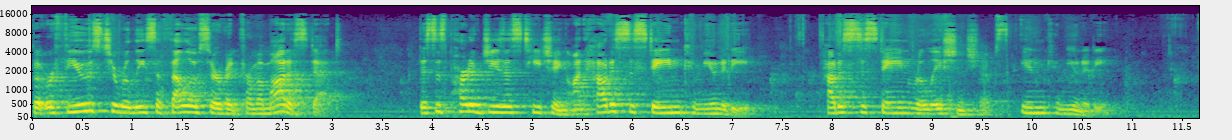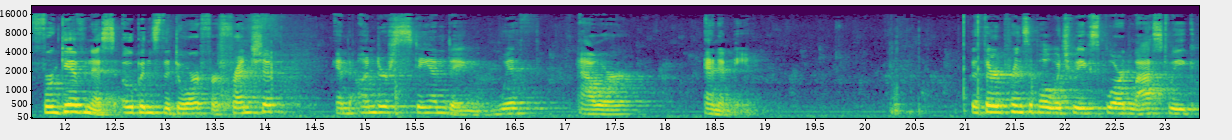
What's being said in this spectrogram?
but refused to release a fellow servant from a modest debt. This is part of Jesus' teaching on how to sustain community, how to sustain relationships in community. Forgiveness opens the door for friendship and understanding with our enemy. The third principle, which we explored last week,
